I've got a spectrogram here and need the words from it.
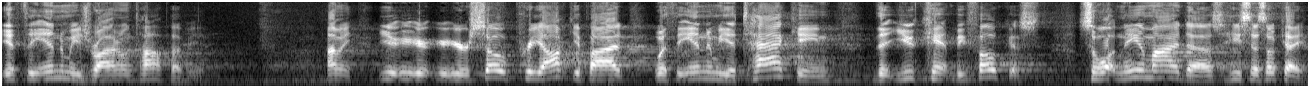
if the enemy's right on top of you. I mean, you're so preoccupied with the enemy attacking that you can't be focused. So, what Nehemiah does, he says, okay,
